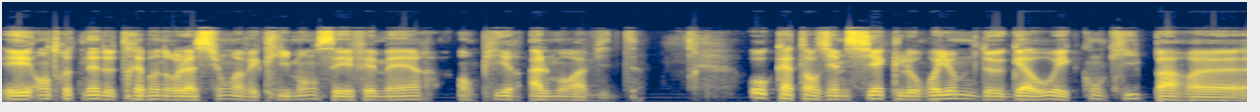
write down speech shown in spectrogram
et entretenait de très bonnes relations avec l'immense et éphémère empire almoravide. Au XIVe siècle, le royaume de Gao est conquis par euh,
